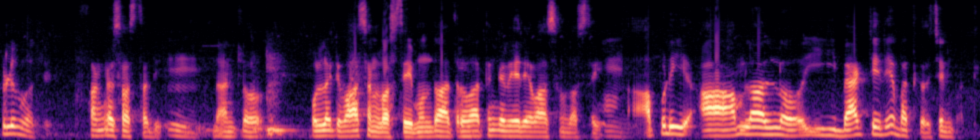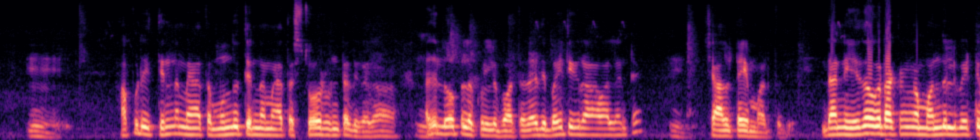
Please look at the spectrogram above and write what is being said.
కుళ్ళిపోతుంది ఫంగస్ వస్తుంది. దాంట్లో పుల్లటి వాసనలు వస్తాయి. ముందు ఆ తర్వాత ఇంకా వేరే వాసనలు వస్తాయి. అప్పుడు ఆ ఆమ్లాల్లో ఈ బ్యాక్టీరియా బతకదు చనిపోతుంది అప్పుడు ఈ తిన్న మేత ముందు తిన్న మేత స్టోర్ ఉంటుంది కదా అది లోపల కుళ్ళిపోతుంది. అది బయటికి రావాలంటే. చాలా టైం పడుతుంది. దాన్ని ఏదో ఒక రకంగా మందులు పెట్టి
